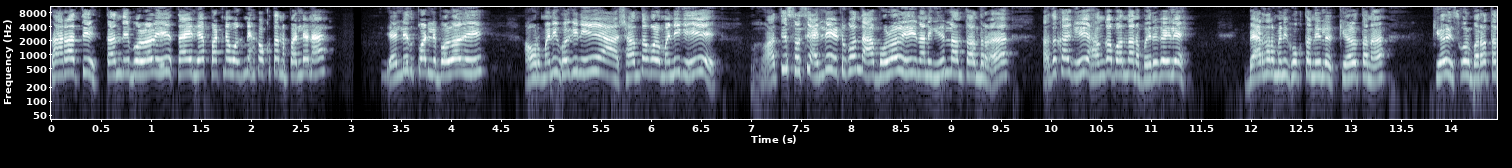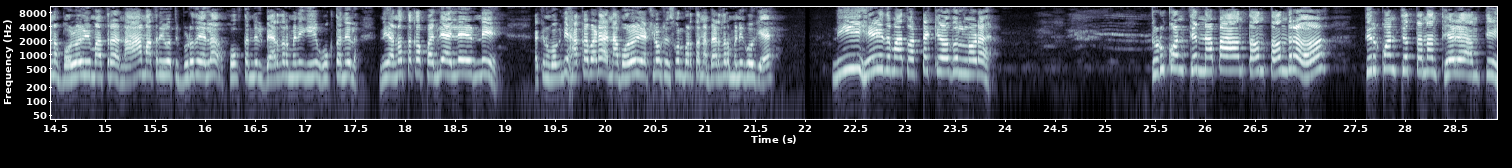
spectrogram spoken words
ತಾರಾತಿ, ತಂದಿ ಬಳ್ಳಿ ತಾಯಿಲೆ ಪಟ್ನ ಒಗ್ನೆ ಹಾಕೋತಾನ ಪಲ್ಯನ. ಎಲ್ಲಿದ್ ಕೊಡ್ಲಿ ಬಳ್ಳಿ ಅವ್ರ ಮನೆಗೆ ಹೋಗಿನಿ, ಆ ಶಾಂತಗಳ ಮನೆಗೆ. ಅತಿ ಸಸಿ ಅಲ್ಲೇ ಇಟ್ಕೊಂಡು ಆ ಬಳ್ಳೊಳ್ಳಿ ನನಗೆ ಇಲ್ಲ ಅಂತಂದ್ರ ಅದಕ್ಕಾಗಿ ಹಂಗ ಬಂದಾನ ಬೈರಗೈಲೆ ಬ್ಯಾರ್ದಾರ ಮನೆಗೆ ಹೋಗ್ತಾನಿಲ್ಲ ಕೇಳ್ತಾನ. ಕೇಳಿ ಇಸ್ಕೊಂಡು ಬರತ್ತಾನ ಮಾತ್ರ, ನಾ ಮಾತ್ರ ಇವತ್ತು ಬಿಡೋದೇ ಇಲ್ಲ ಹೋಗ್ತಾನಿಲ್ಲ ಬ್ಯಾರ್ದಾರ ಮನೆಗೆ ಹೋಗ್ತಾನಿಲ್ಲ ನೀ ಅನ್ನತಕ್ಕ ಪಲ್ಯ ಅಲ್ಲೇ ಇಡ್ನಿ. ಯಾಕಂದ್ರೆ ಒಗ್ನಿ ಹಾಕಬೇಡ, ನಾ ಬಳ್ಳೊಳ್ಳಿ ಎಟ್ಲೋ ಇಸ್ಕೊಂಡು ಬರ್ತಾನೆ ಬೇರೆದ್ರ ಮನೆಗೆ ಹೋಗಿ. ನೀ ಹೇಳಿದ ಮಾತು ಒಟ್ಟ ಕೇಳೋದಿಲ್ಲ ನೋಡ. ತಿಡ್ಕೊಂಡು ತಿನ್ನಪ್ಪ ಅಂತಂತಂದ್ರೆ ತಿರ್ಕೊಂಡು ತಿತ್ತಾನಂತ ಹೇಳಿ ಅಂತಿ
